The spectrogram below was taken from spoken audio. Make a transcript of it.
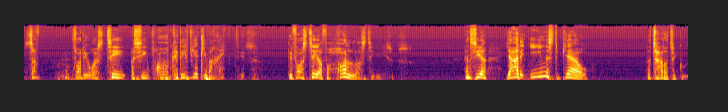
så får det jo os til at sige, åh, kan det virkelig være rigtigt? Det får os til at forholde os til Jesus. Han siger, jeg er det eneste bjerg, der tager dig til Gud.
